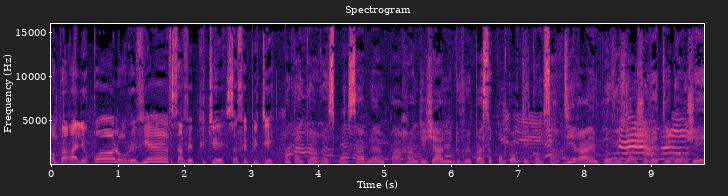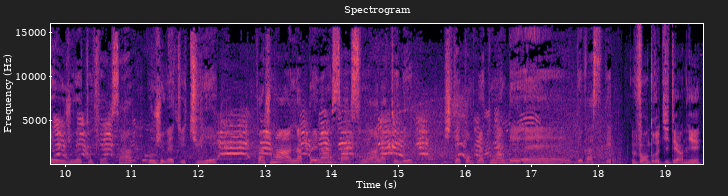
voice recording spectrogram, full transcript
on part à l'école, on revient. Ça fait pitié, ça fait pitié. En tant qu'un responsable, un parent, déjà, ne devrait pas se comporter comme ça. Dire à un proviseur, je vais t'égorger, ou je vais te faire ça, ou je vais te tuer. Franchement, en apprenant ça à la télé, j'étais complètement euh, dévastée. Vendredi dernier,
